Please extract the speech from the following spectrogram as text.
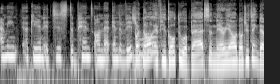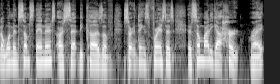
I mean, again, it just depends on that individual. But don't if you go through a bad scenario, don't you think that a woman some standards are set because of certain things? For instance, if somebody got hurt, right?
